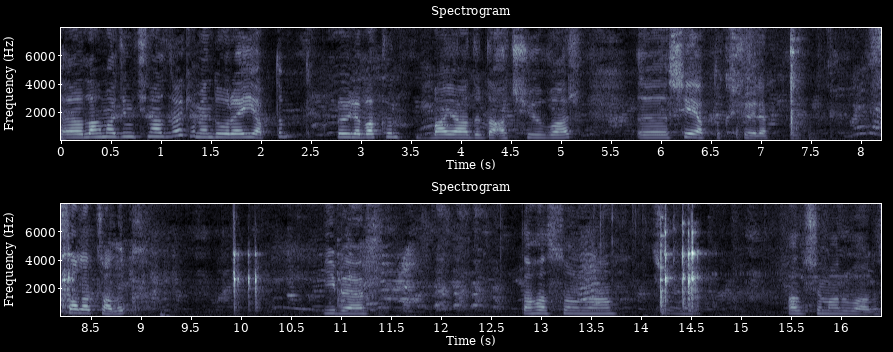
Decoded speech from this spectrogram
e, lahmacun için hazırlarken ben de orayı yaptım. Böyle bakın bayağıdır da açığı var. E, şey yaptık şöyle. Salatalık. Biber. Daha sonra şöyle Alışamaru vardı.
